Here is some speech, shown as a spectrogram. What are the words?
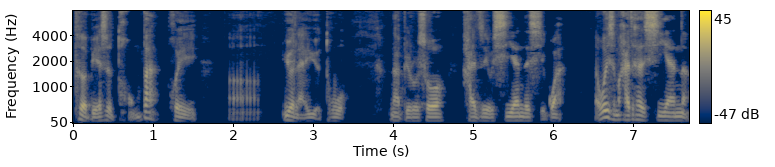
特别是同伴会啊越来越多。那比如说孩子有吸烟的习惯，那为什么孩子开始吸烟呢？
